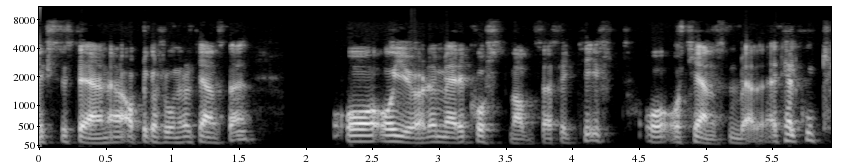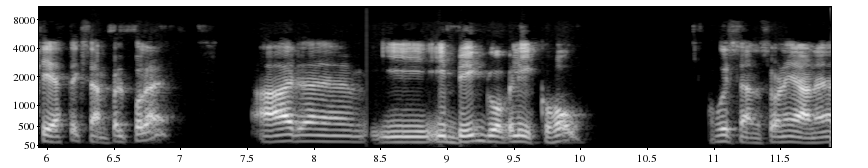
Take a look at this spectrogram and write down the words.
eksisterende applikasjoner og tjenester, og, og gjør det mer kostnadseffektivt og, og, tjenesten bedre. Et helt konkret eksempel på det er eh, i, i bygg og vedlikehold, hvor sensorene gjerne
